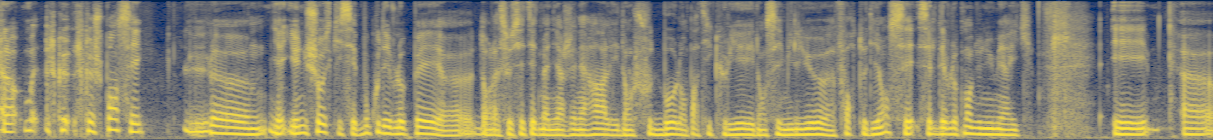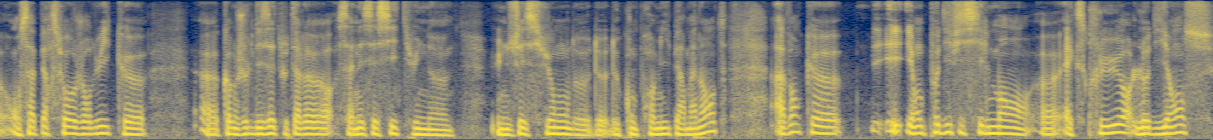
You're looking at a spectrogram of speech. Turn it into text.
Alors, moi, ce, que, ce que je pense, c'est il y, a- une chose qui s'est beaucoup développée euh, dans la société de manière générale et dans le football en particulier et dans ces milieux à forte audience, c'est le développement du numérique. Et euh, on s'aperçoit aujourd'hui que, euh, comme je le disais tout à l'heure, ça nécessite une, une gestion de, compromis permanente avant que. Et, et on peut difficilement exclure l'audience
